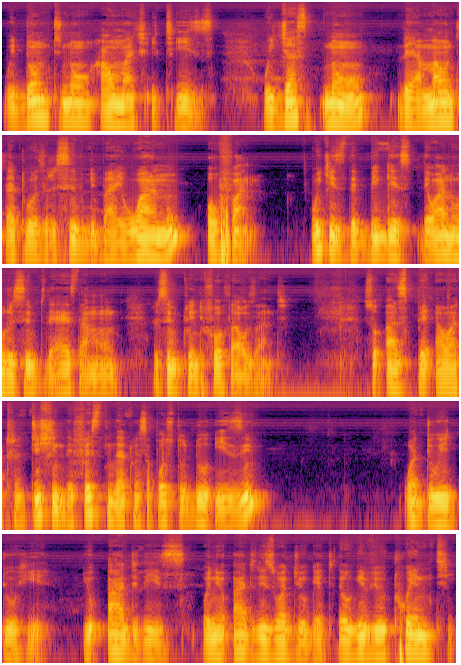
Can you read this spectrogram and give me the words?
We don't know how much it is. We just know the amount that was received by one orphan which is the biggest the one who received the highest amount received 24000 so as per our tradition the first thing that we're supposed to do is what do we do here? You add these. When you add these what do you get? They'll give you 20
